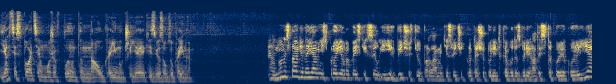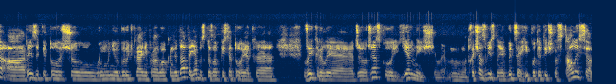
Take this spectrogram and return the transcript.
як ця ситуація може вплинути на Україну? Чи є якийсь зв'язок з Україною? Ну насправді наявність проєвропейських сил і їх більшості у парламенті свідчить про те, що політика буде зберігатися такою, якою є. А ризики того, що в Румунію беруть крайні правого кандидата, я би сказав, після того як е, викрили Джеоджеску, є нижчими. Хоча, звісно, якби це гіпотетично сталося,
